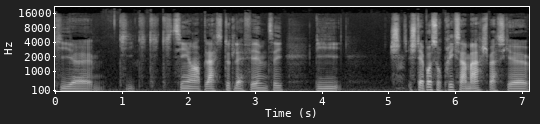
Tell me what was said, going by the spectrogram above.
qui, qui, qui- tient en place tout le film, tu sais. Puis, j'étais pas surpris que ça marche parce que,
